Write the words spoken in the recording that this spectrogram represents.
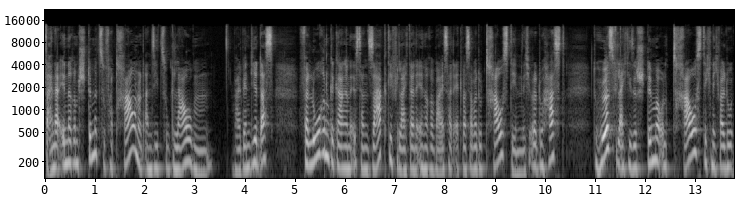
deiner inneren Stimme zu vertrauen und an sie zu glauben. Weil wenn dir das verloren gegangen ist, dann sagt dir vielleicht deine innere Weisheit etwas, aber du traust dem nicht oder du hast Du hörst vielleicht diese Stimme und traust dich nicht, weil du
